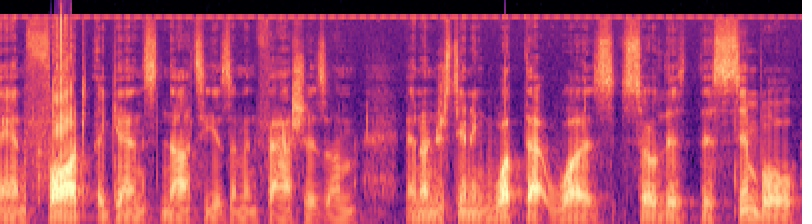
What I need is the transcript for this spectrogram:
and fought against Nazism and fascism and understanding what that was. So this, this symbol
